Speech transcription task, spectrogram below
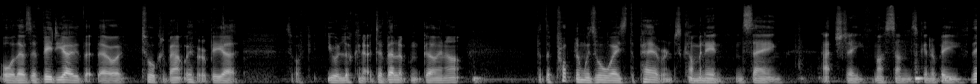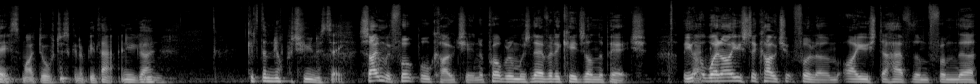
or there was a video that they were talking about, whether it be a sort of you were looking at a development going up. But the problem was always the parents coming in and saying, actually, my son's going to be this, my daughter's going to be that. And you go, Hmm. give them the opportunity. Same with football coaching. The problem was never the kids on the pitch. Exactly. When I used to coach at Fulham, I used to have them from the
